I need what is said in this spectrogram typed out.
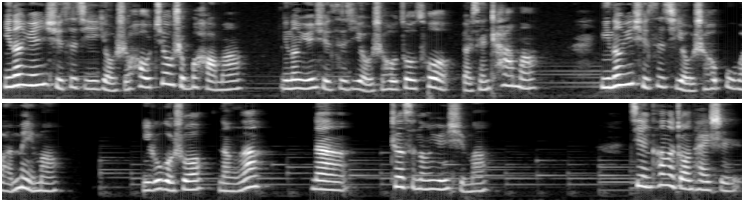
你能允许自己有时候就是不好吗？你能允许自己有时候做错、表现差吗？你能允许自己有时候不完美吗？你如果说能啊，那这次能允许吗？健康的状态是：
